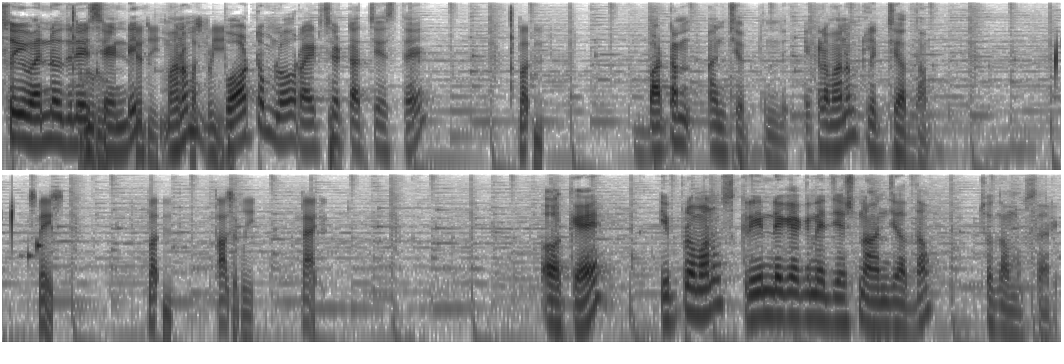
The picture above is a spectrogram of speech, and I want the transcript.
సో ఇవన్నీ వదిలేసేయండి. మనం బాటమ్లో రైట్ సైడ్ టచ్ చేస్తే బటన్ అని చెప్తుంది. ఇక్కడ మనం క్లిక్ చేద్దాం. ఓకే ఇప్పుడు మనం స్క్రీన్ రికగ్నైజేషన్ ఆన్ చేద్దాం. చూద్దాం ఒకసారి.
